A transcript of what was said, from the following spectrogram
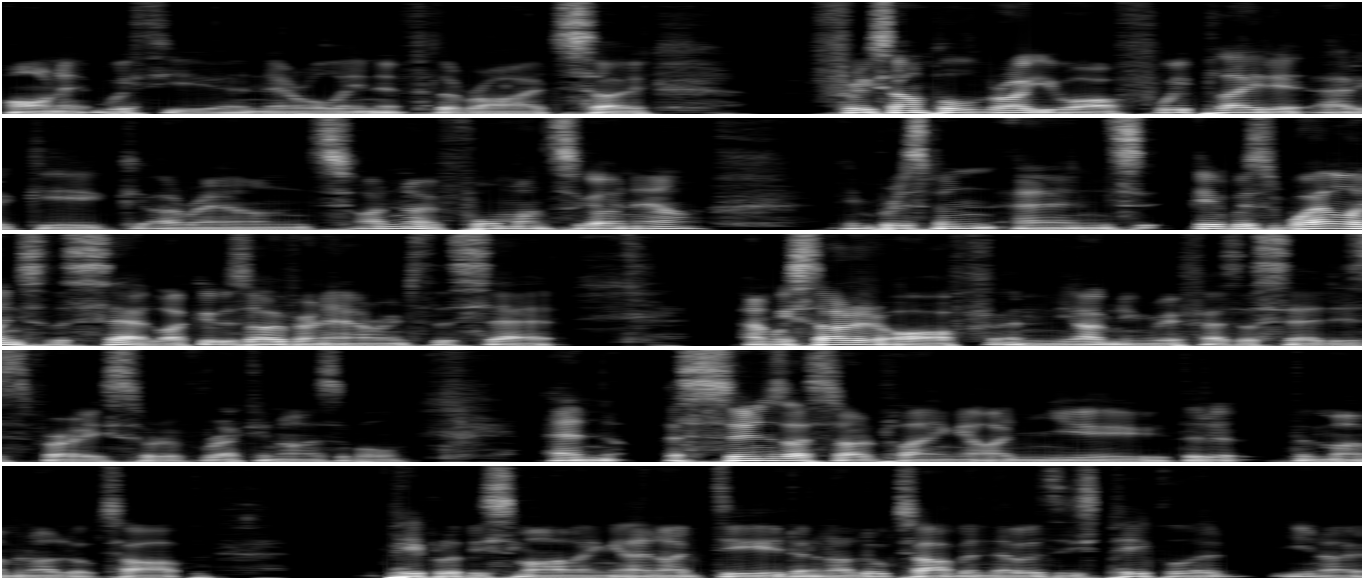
on it with you and they're all in it for the ride. So for example, Wrote You Off, we played it at a gig around, I don't know, four months ago now in Brisbane, and it was well into the set, like it was over an hour into the set. And we started off, and the opening riff, as I said, is very sort of recognizable. And as soon as I started playing it, I knew that it, the moment I looked up, people would be smiling. And I did. And I looked up, and there was these people that, you know,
